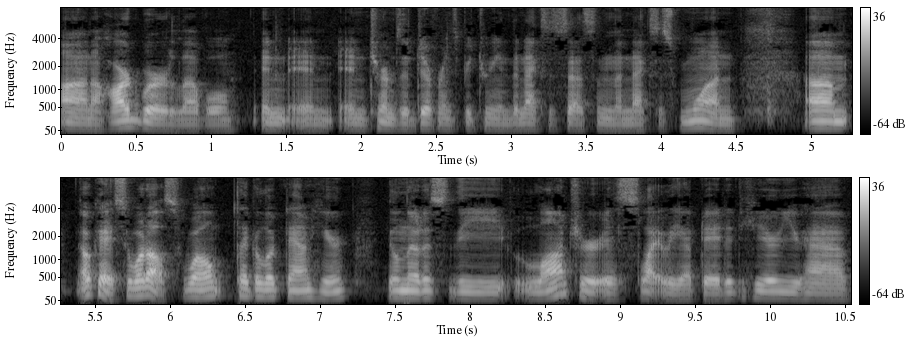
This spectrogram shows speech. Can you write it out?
on a hardware level in, in, in terms of difference between the Nexus S and the Nexus 1. Um, okay, so what else? Well, take a look down here. You'll notice the launcher is slightly updated. Here you have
